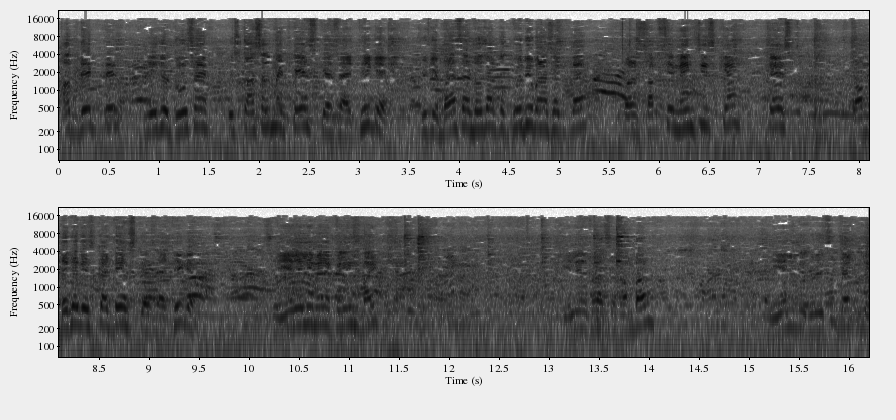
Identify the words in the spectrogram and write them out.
अब देखते हैं, ये जो डोसा है उसका असल में टेस्ट कैसा है, ठीक है? क्योंकि बड़ा सा डोसा तो कोई भी बना सकता है, पर सबसे मेन चीज़ क्या है? टेस्ट तो हम देखेंगे इसका टेस्ट कैसा है, ठीक है? तो ये ले ली मैंने पहली बाइट ये ले थोड़ा सा सांबर ये ले ली थोड़ी सी चटनी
